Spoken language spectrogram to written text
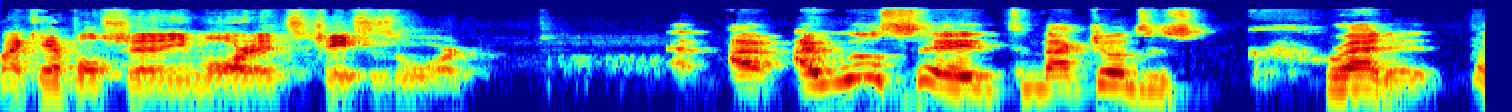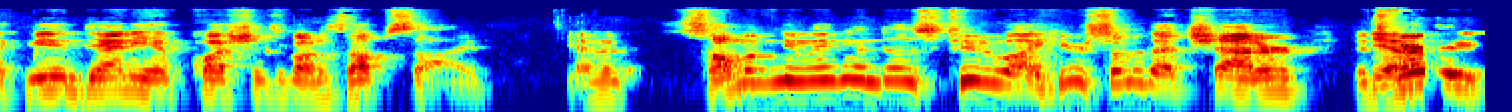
I can't bullshit anymore. It's Chase's award. I, I will say to Mac Jones's credit, like me and Danny have questions about his upside. And some of New England does too. I hear some of that chatter. It's Yeah. very,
